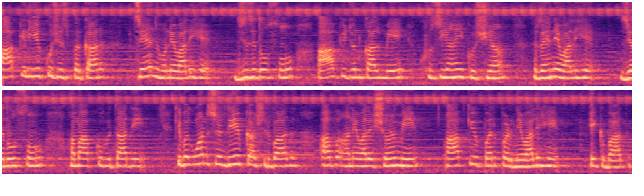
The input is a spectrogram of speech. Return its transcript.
आपके लिए कुछ इस प्रकार चेंज होने वाली है। जिससे दोस्तों, आपके जीवन काल में खुशियाँ ही खुशियाँ रहने वाली है। जी दोस्तों, हम आपको बता दें कि भगवान शनिदेव का आशीर्वाद अब आने वाले समय में आपके ऊपर पड़ने वाले हैं। एक बात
